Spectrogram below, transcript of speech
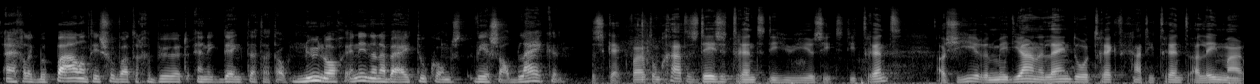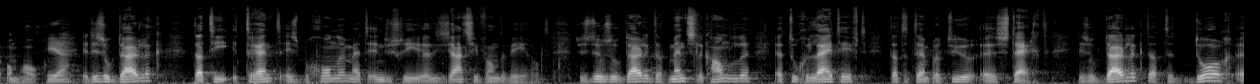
eigenlijk bepalend is voor wat er gebeurt. En ik denk dat dat ook nu nog en in de nabije toekomst weer zal blijken. Dus kijk, waar het om gaat is deze trend die u hier ziet. Die trend als je hier een mediane lijn doortrekt, gaat die trend alleen maar omhoog. Ja. Het is ook duidelijk dat die trend is begonnen met de industrialisatie van de wereld. Dus het is ook duidelijk dat menselijk handelen ertoe geleid heeft dat de temperatuur uh, stijgt. Het is ook duidelijk dat het, door, uh,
